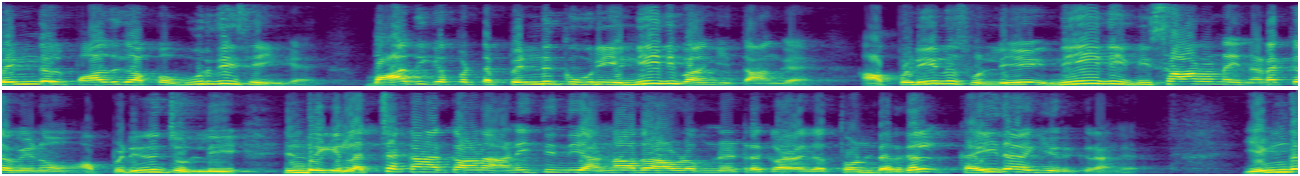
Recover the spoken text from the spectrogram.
பெண்கள் பாதுகாப்பை உறுதி செய்யுங்க. பாதிக்கப்பட்ட பெண்ணுக்கு உரிய நீதி வாங்கி தாங்க. அப்படின்னு சொல்லி நீதி விசாரணை நடக்க வேணும் அப்படின்னு சொல்லி இன்றைக்கு லட்சக்கணக்கான அனைத்து இந்திய அண்ணா திராவிட முன்னேற்ற கழக தொண்டர்கள் கைதாகி இருக்கிறாங்க. எங்க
